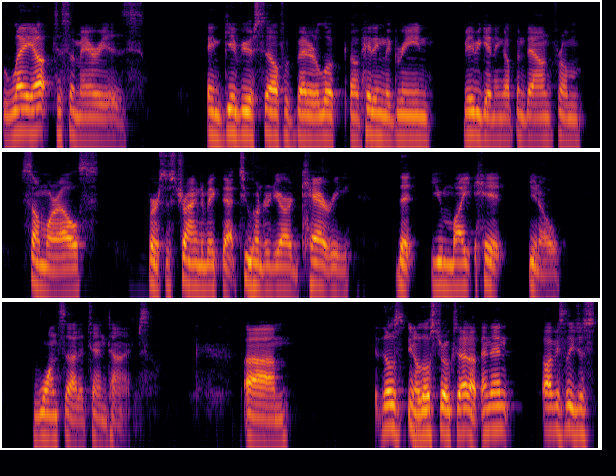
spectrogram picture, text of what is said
lay up to some areas and give yourself a better look of hitting the green, maybe getting up and down from somewhere else versus trying to make that 200 yard carry that you might hit, you know, once out of 10 times. Um, those, you know, those strokes add up. And then obviously just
